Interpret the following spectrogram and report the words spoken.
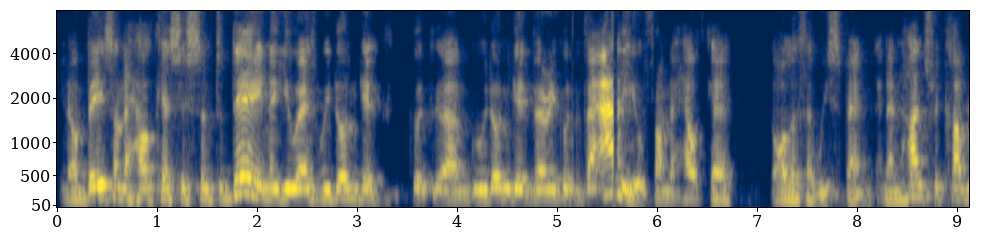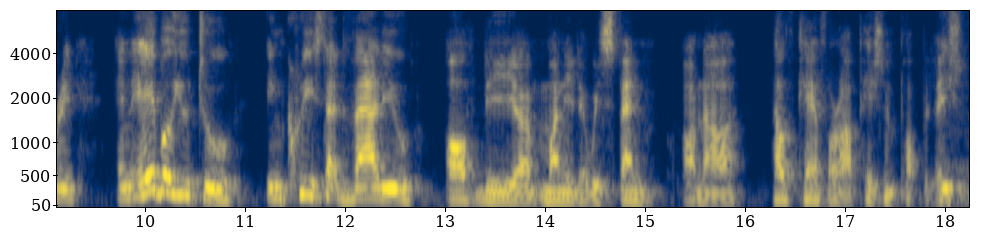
you know, based on the healthcare system today in the U.S., we don't get good, uh, we don't get very good value from the healthcare dollars that we spend. And enhanced recovery enable you to increase that value of the uh, money that we spend on our healthcare for our patient population.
